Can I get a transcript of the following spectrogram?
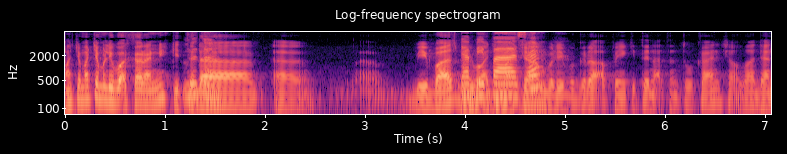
macam-macam boleh buat sekarang ni kita Betul. dah uh, bebas dah boleh bebas, buat macam-macam eh? boleh bergerak apa yang kita nak tentukan insyaallah dan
